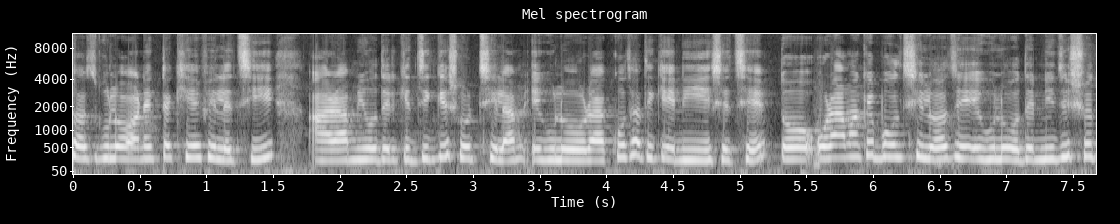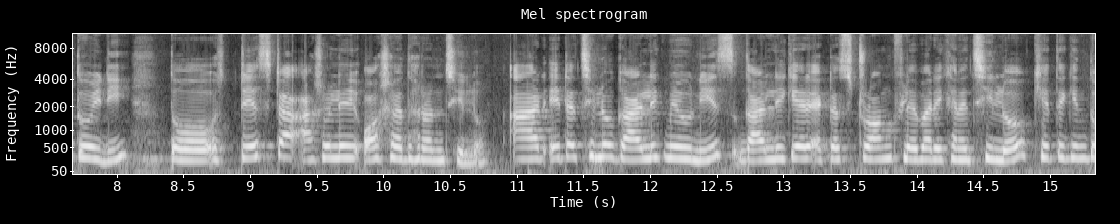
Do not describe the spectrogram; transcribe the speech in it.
সসগুলো অনেকটা খেয়ে ফেলেছি, আর আমি ওদেরকে জিজ্ঞেস করছিলাম, এগুলো ওরা কোথা থেকে নিয়ে এসেছে? তো ওরা আমাকে বলছিল যে, এগুলো ওদের নিজস্ব তৈরি। তো টেস্টটা আসলে অসাধারণ ছিল। আর এটা ছিল গার্লিক মেউনিস গার্লিকের একটা স্ট্রং ফ্লেভার এখানে ছিল। খেতে কিন্তু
